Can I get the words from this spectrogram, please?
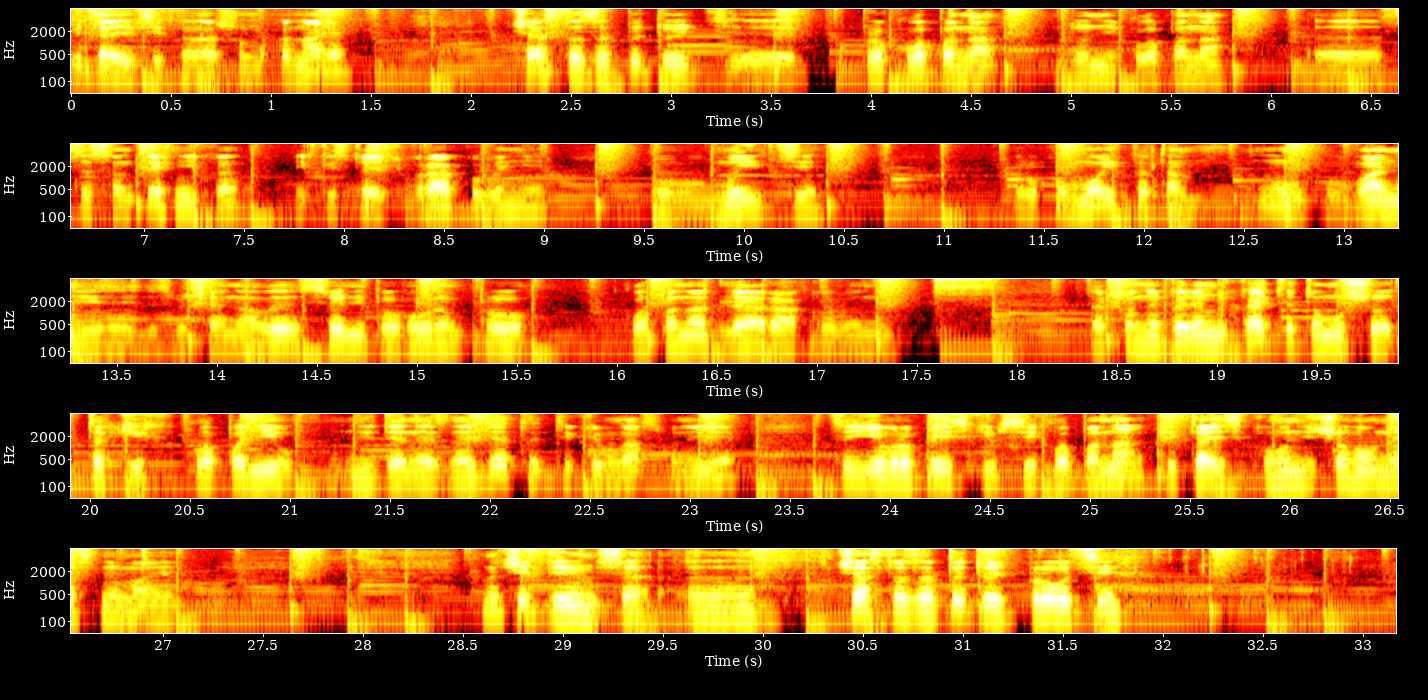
Вітаю всіх на нашому каналі. Часто запитують е, про клапана, донні клапана. Е, Це сантехніка, які стоять в раковині, в мийці, рукомойка там, ну, в ванні, звичайно, але сьогодні поговоримо про клапана для раковини. Так що не перемикайте, тому що таких клапанів ніде не знайдете, тільки в нас вони є. Це європейські всі клапана, китайського нічого в нас немає. Значить, дивимося. Е, Часто запитують про оці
